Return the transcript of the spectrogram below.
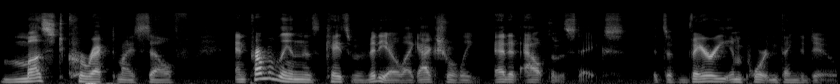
must correct myself. And probably in this case of a video, like actually edit out the mistakes. It's a very important thing to do.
